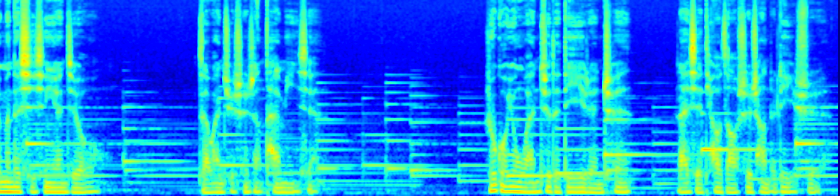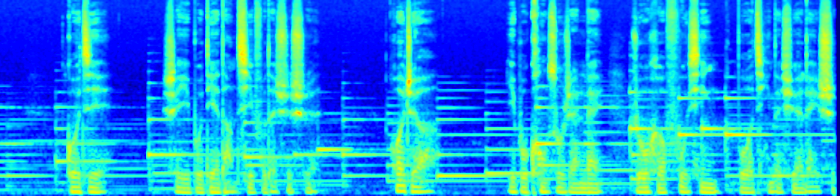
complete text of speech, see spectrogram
人们的喜新厌旧，在玩具身上太明显。如果用玩具的第一人称来写跳蚤市场的历史，估计是一部跌宕起伏的史诗，或者一部控诉人类如何复兴薄情的血泪史。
